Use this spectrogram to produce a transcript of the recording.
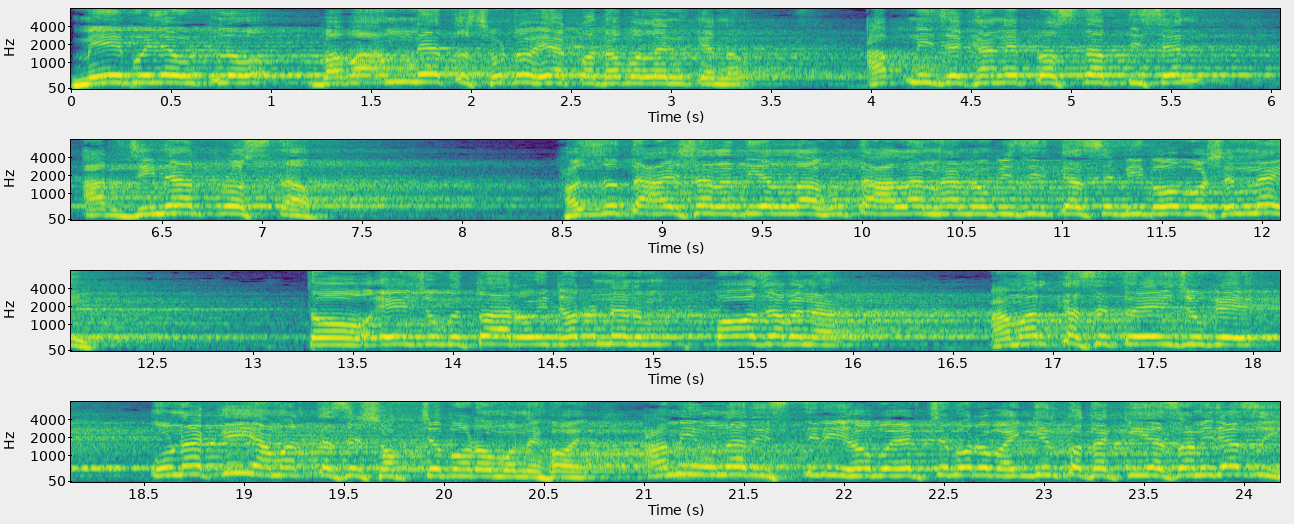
মেয়ে বলে উঠল, বাবা, আপনি এত ছোট হইয়া কথা বলেন কেন? আপনি যেখানে প্রস্তাব দিছেন, আর জিনার প্রস্তাব। হজরত আয়সা রাদি আল্লাহ আলানহা নবীজির কাছে বিবাহ বসেন নাই? তো এই যুগে তো আর ওই ধরনের পাওয়া যাবে না। আমার কাছে তো এই যুগে ওনাকেই আমার কাছে সবচেয়ে বড় মনে হয়। আমি ওনার স্ত্রী হব, এর চেয়ে বড় ভাগ্যের কথা কি আছে? আমি রাজি?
